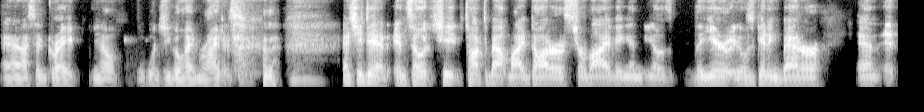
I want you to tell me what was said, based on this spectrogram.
And I said, great, you know, would you go ahead and write it? and she did. And so she talked about my daughter surviving, and you know the year it was getting better. And it,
